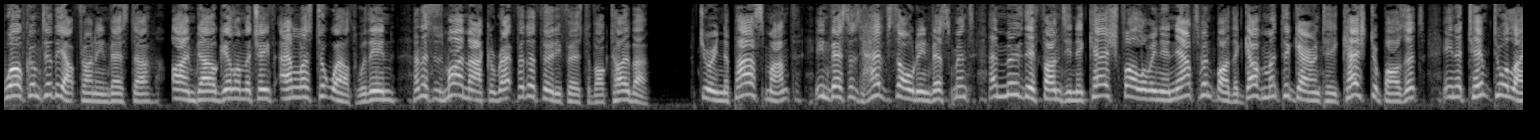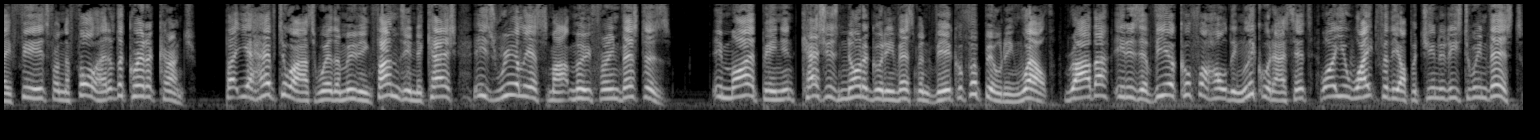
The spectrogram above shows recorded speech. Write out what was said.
Welcome to the Upfront Investor. I'm Dale Gillham, the Chief Analyst at Wealth Within, and this is my market wrap for the 31st of October. During the past month, investors have sold investments and moved their funds into cash following the announcement by the government to guarantee cash deposits in attempt to allay fears from the fallout of the credit crunch. But you have to ask whether moving funds into cash is really a smart move for investors. In my opinion, cash is not a good investment vehicle for building wealth. Rather, it is a vehicle for holding liquid assets while you wait for the opportunities to invest.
